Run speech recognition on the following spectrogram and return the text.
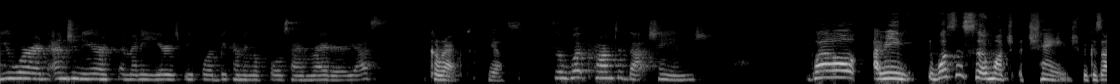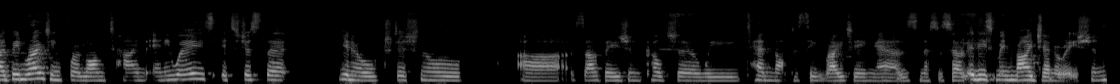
you were an engineer for many years before becoming a full-time writer. Yes. Correct. Yes. So what prompted that change? Well, I mean, it wasn't so much a change because I'd been writing for a long time, anyways. It's just that, you know, traditional uh, South Asian culture, we tend not to see writing as necessarily, at least in my generation,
